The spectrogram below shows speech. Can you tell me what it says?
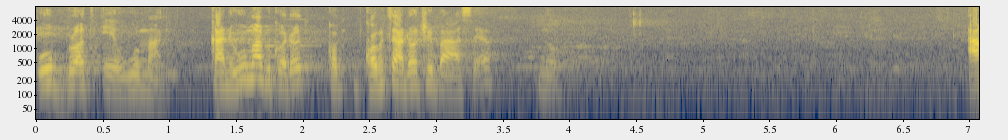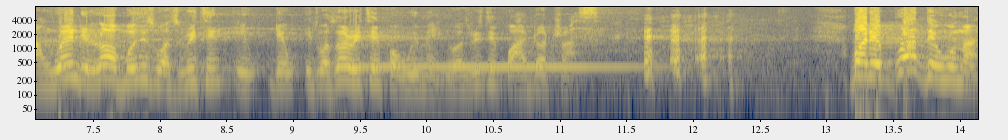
who brought a woman. Can a woman be committing adultery by herself? No. And when the law of Moses was written, it, it was not written for women, it was written for adulterers. but they brought the woman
